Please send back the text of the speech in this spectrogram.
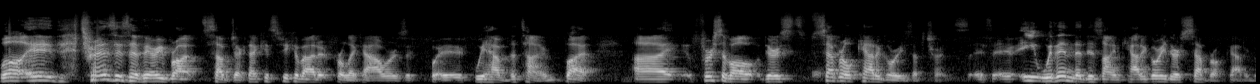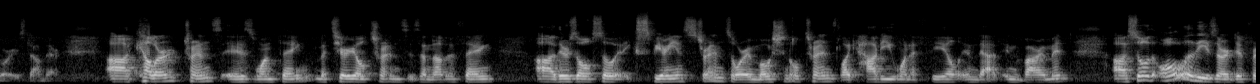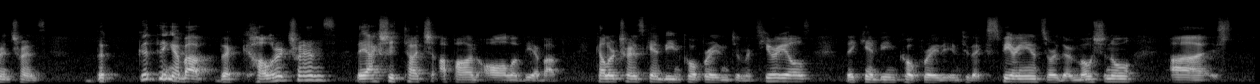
Well, it, trends is a very broad subject. I could speak about it for like hours if, if we have the time. But uh, first of all, there's several categories of trends. If, within the design category, there's several categories down there. Uh, color trends is one thing. Material trends is another thing. Uh, there's also experience trends or emotional trends, like how do you want to feel in that environment. Uh, so all of these are different trends. The good thing about the color trends, they actually touch upon all of the above. Color trends can be incorporated into materials, they can be incorporated into the experience or the emotional uh,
